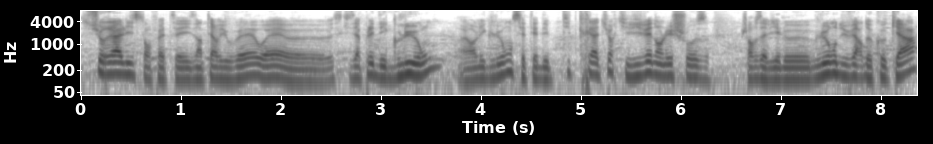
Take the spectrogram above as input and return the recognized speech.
surréaliste en fait. Ils interviewaient ouais, euh, ce qu'ils appelaient des gluons. Alors, les gluons, c'était des petites créatures qui vivaient dans les choses. Genre, vous aviez le gluon du verre de coca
